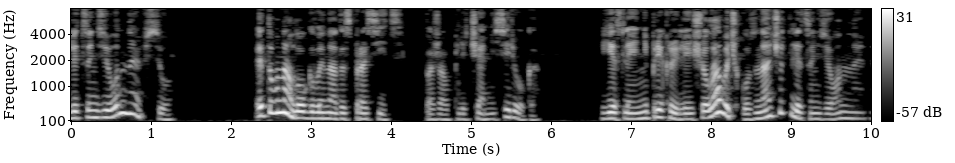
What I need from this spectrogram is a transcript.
лицензионное все. Это у налоговой надо спросить, пожал плечами Серега. Если не прикрыли еще лавочку, значит лицензионное.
